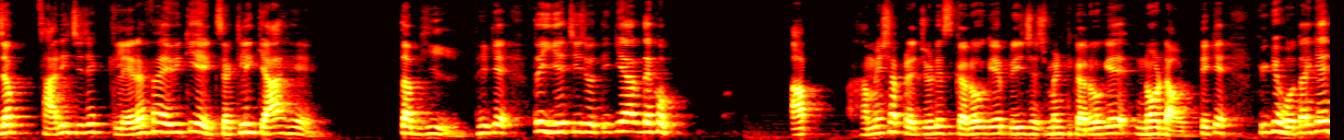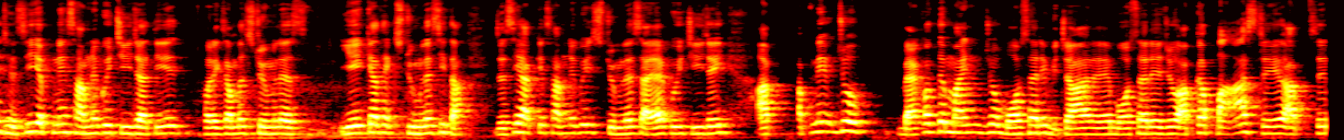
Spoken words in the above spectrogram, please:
जब सारी चीज़ें क्लेरिफाई हुई कि एग्जैक्टली क्या है, तभी, ठीक है? तो ये चीज़ होती है कि यार देखो, आप हमेशा प्रेजुडिस करोगे प्री जजमेंट करोगे नो डाउट ठीक है? क्योंकि होता क्या है, जैसे ही अपने सामने कोई चीज़ आती है फॉर एग्ज़ाम्पल स्ट्यूमुलस ये क्या था, एक स्ट्यूमुलस ही था। जैसे आपके सामने कोई स्ट्यूमुलस आया, कोई चीज़ आई, आप अपने जो बैक ऑफ़ द माइंड जो बहुत सारे विचार है, बहुत सारे जो आपका पास्ट है, आपसे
